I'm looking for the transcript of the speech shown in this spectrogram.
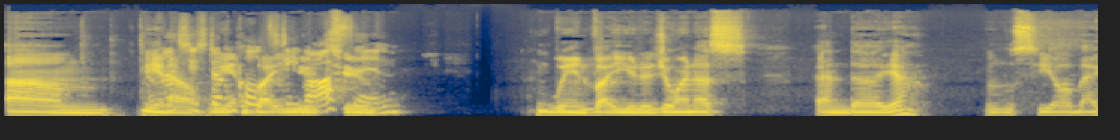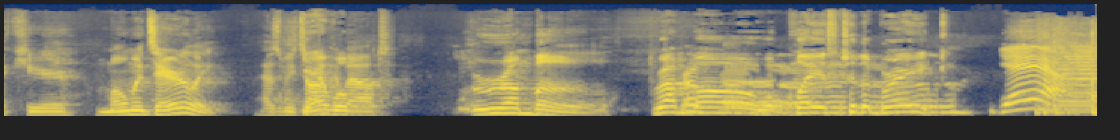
um, you Mm-hmm. Unless know, you're Stone we invite Steve you Austin. to we invite you to join us, and uh, yeah, we'll see y'all back here momentarily as we talk we'll- about Rumble. Rumble we'll play us to the break. Yeah.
